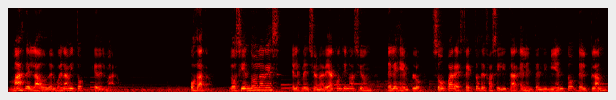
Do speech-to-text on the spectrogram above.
más del lado del buen hábito que del malo. Postdata. Los 100 dólares que les mencionaré a continuación del ejemplo son para efectos de facilitar el entendimiento del plan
